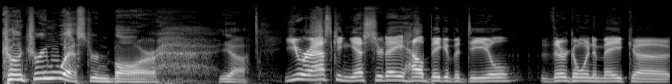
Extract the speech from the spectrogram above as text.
country and western bar. Yeah. You were asking yesterday how big of a deal they're going to make uh,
